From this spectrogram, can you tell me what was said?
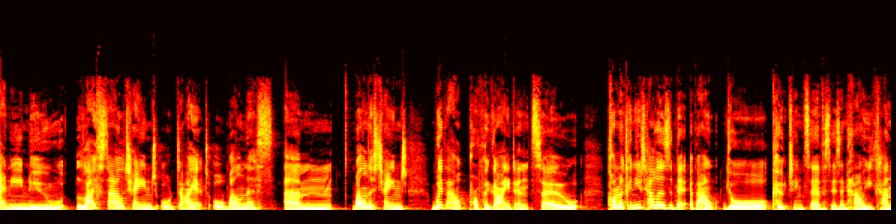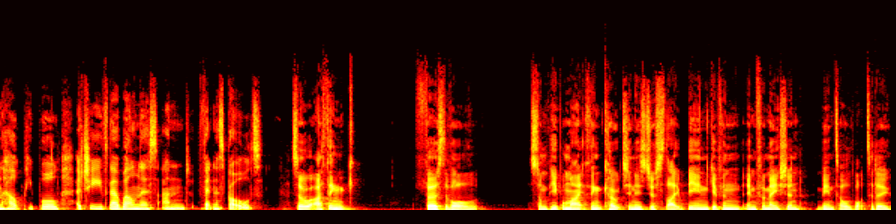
any new lifestyle change or diet or wellness um, wellness change without proper guidance. So, Connor, can you tell us a bit about your coaching services and how you can help people achieve their wellness and fitness goals? So I think, first of all, some people might think coaching is just like being given information, being told what to do,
